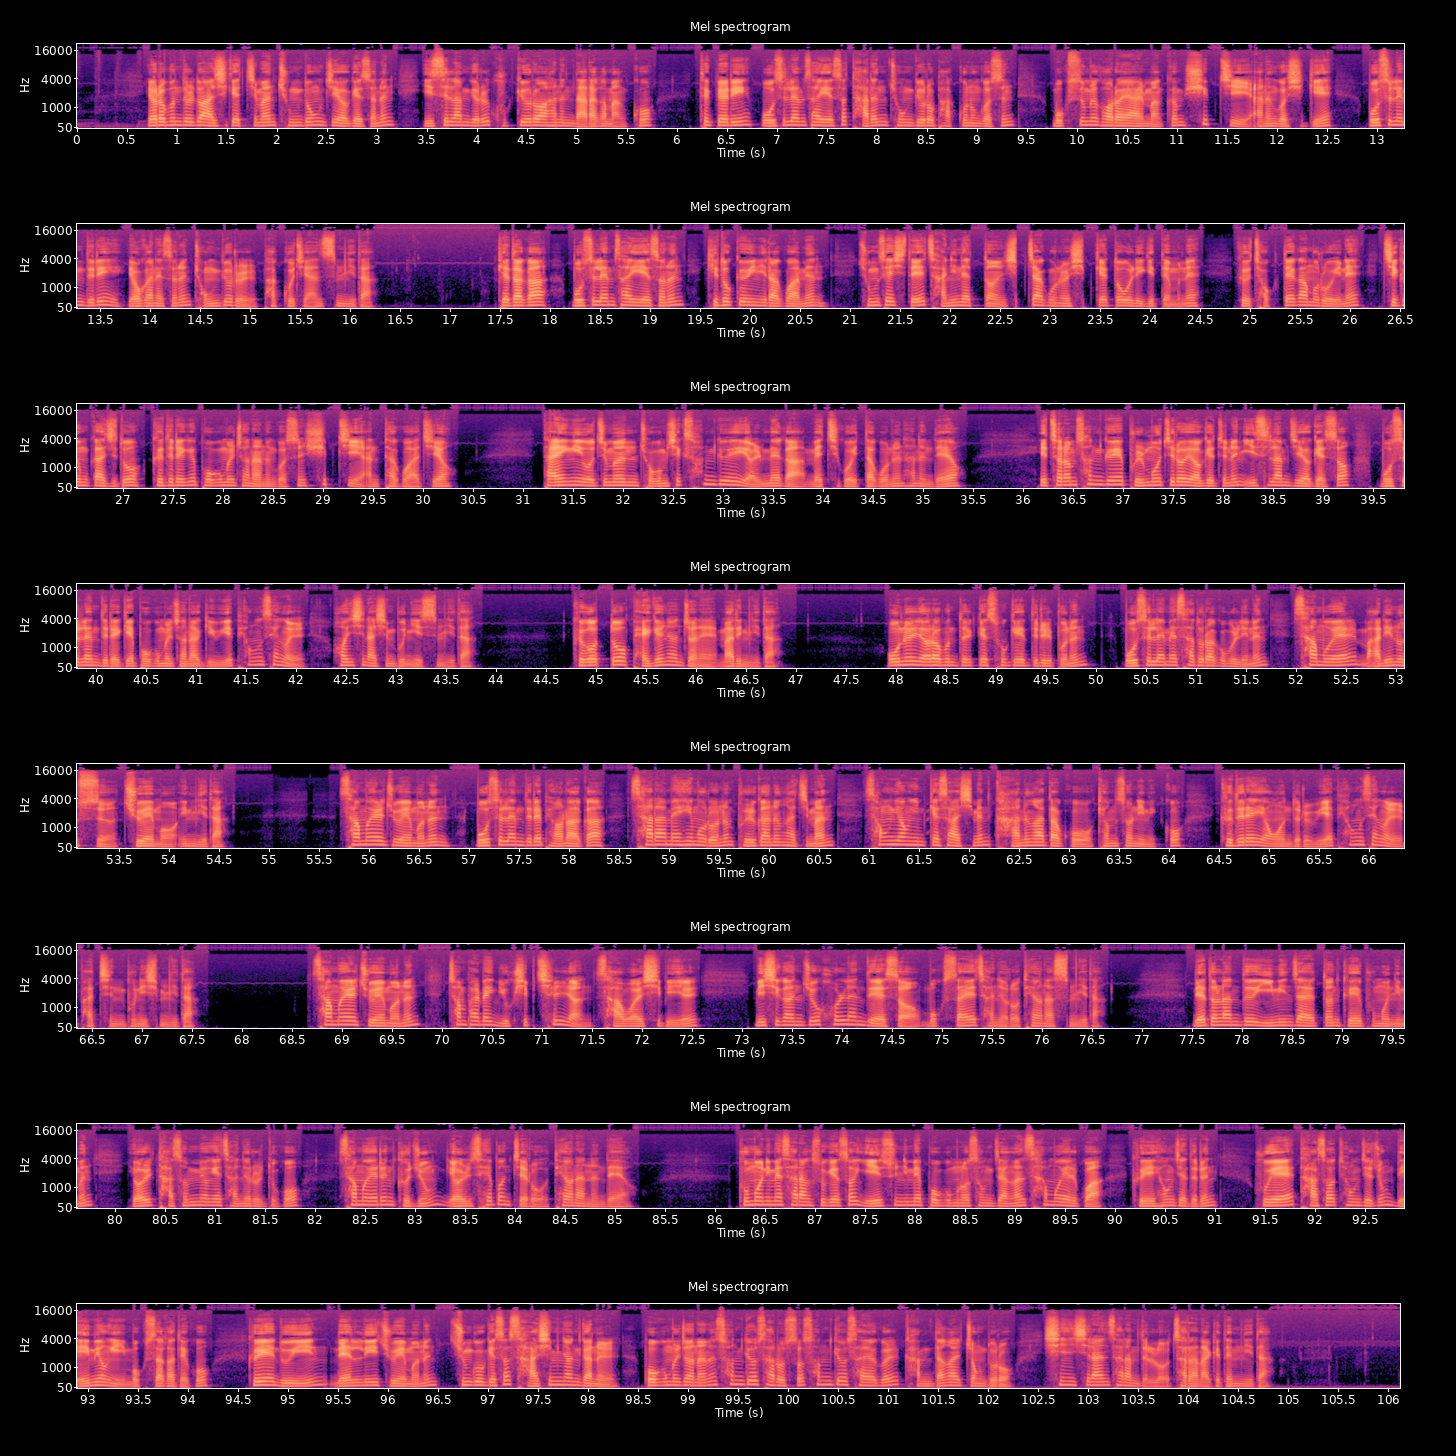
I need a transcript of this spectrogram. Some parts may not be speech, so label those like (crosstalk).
여러분들도 아시겠지만 중동 지역에서는 이슬람교를 국교로 하는 나라가 많고 특별히 모슬렘 사이에서 다른 종교로 바꾸는 것은 목숨을 걸어야 할 만큼 쉽지 않은 것이기에 모슬렘들이 여간에서는 종교를 바꾸지 않습니다. 게다가 모슬렘 사이에서는 기독교인이라고 하면 중세시대에 잔인했던 십자군을 쉽게 떠올리기 때문에 그 적대감으로 인해 지금까지도 그들에게 복음을 전하는 것은 쉽지 않다고 하지요. 다행히 요즘은 조금씩 선교의 열매가 맺히고 있다고는 하는데요. 이처럼 선교의 불모지로 여겨지는 이슬람 지역에서 모슬렘들에게 복음을 전하기 위해 평생을 헌신하신 분이 있습니다. 그것도 100여 년 전의 말입니다. 오늘 여러분들께 소개해 드릴 분은 모슬렘의 사도라고 불리는 사무엘 마리누스 주에머입니다. 사무엘 주에머는 모슬렘들의 변화가 사람의 힘으로는 불가능하지만 성령님께서 하시면 가능하다고 겸손히 믿고 그들의 영혼들을 위해 평생을 바친 분이십니다. 사무엘 주에머는 1867년 4월 12일 미시간주 홀랜드에서 목사의 자녀로 태어났습니다. 네덜란드 이민자였던 그의 부모님은 15명의 자녀를 두고 사무엘은 그중 13번째로 태어났는데요. 부모님의 사랑 속에서 예수님의 복음으로 성장한 사무엘과 그의 형제들은 후에 다섯 형제 중 네명이 목사가 되고 그의 누이인 넬리 주에머는 중국에서 40년간을 복음을 전하는 선교사로서 선교 사역을 감당할 정도로 신실한 사람들로 자라나게 됩니다.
